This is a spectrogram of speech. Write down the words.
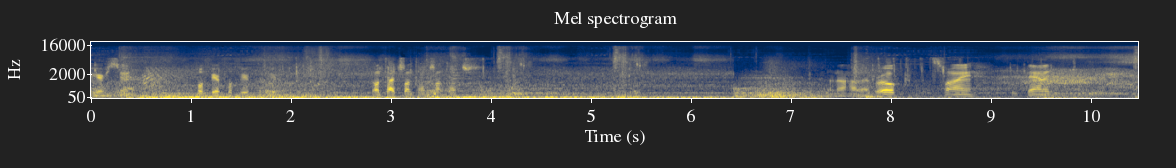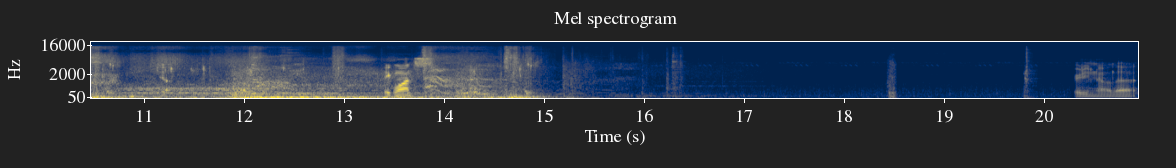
Fear here soon. Full fear, full fear, full fear. Don't touch, don't touch, don't touch. I Don't know how that broke. It's fine. Big damage. Big ones. Already know that.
